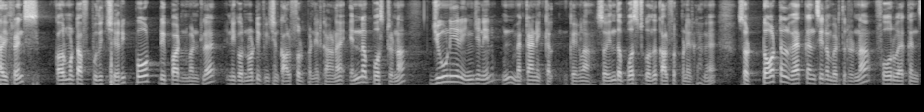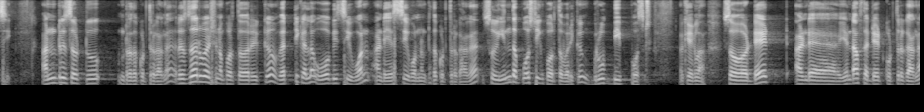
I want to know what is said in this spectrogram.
Hi friends government of Puducherry port டிபார்ட்மெண்ட்டில் இன்றைக்கி ஒரு நோட்டிஃபிகேஷன் கால் ஃபோர் பண்ணியிருக்காங்க. என்ன போஸ்ட்டுனா ஜூனியர் இன்ஜினியர் இன் மெக்கானிக்கல் ஓகேங்களா ஸோ இந்த போஸ்ட்டுக்கு வந்து கால் ஃபோர் பண்ணியிருக்காங்க. ஸோ டோட்டல் வேக்கன்சி நம்ம எடுத்துகிட்டோம்னா ஃபோர் வேக்கன்சி அன்ரிசர்வ் டூன்றதை கொடுத்துருக்காங்க. ரிசர்வேஷனை பொறுத்த வரைக்கும் வெர்டிக்கலில் ஓபிசி ஒன் அண்ட் எஸ்சி ஒன்ன்றதை கொடுத்துருக்காங்க. ஸோ இந்த போஸ்டிங் பொறுத்த வரைக்கும் குரூப் பி போஸ்ட் ஓகேங்களா so date and end of the date கொடுத்துருக்காங்க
